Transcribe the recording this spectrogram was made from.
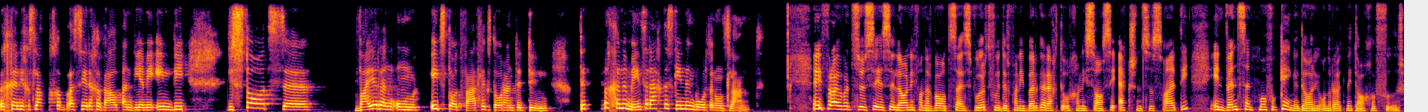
begin die geslagsgebaseerde geweld pandemie en die die staat se weiering om iets daadwerkliks daaraan te doen. Dit begin 'n menseregte skending word in ons land. En die vrou wat so sê Selani van der Walt sy is woordvoerder van die burgerregte organisasie Action Society en Vincent Mofokeng het daardie onderhoud met haar gevoer.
